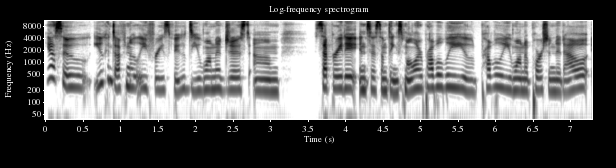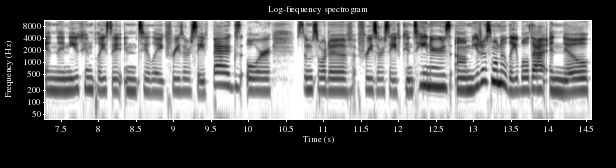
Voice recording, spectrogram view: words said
Yeah, so you can definitely freeze foods. You want to just um, separate it into something smaller probably. You would probably want to portion it out and then you can place it into like freezer safe bags or some sort of freezer safe containers. Um, you just want to label that and know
